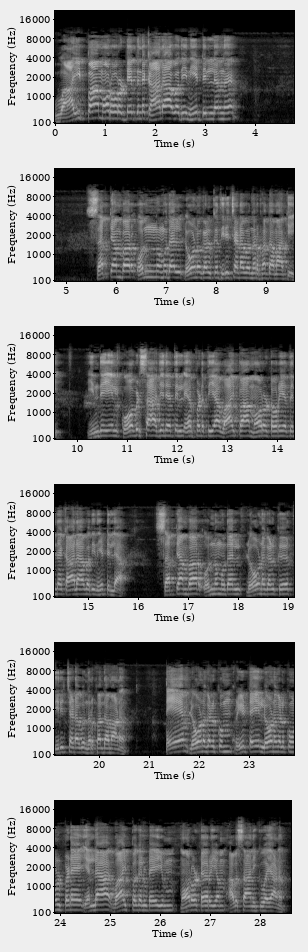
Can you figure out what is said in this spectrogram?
വായ്പാ മൊറോറിട്ടയത്തിന്റെ കാലാവധി നീട്ടില്ലെന്ന് സെപ്റ്റംബർ ഒന്ന് മുതൽ ലോണുകൾക്ക് തിരിച്ചടവ് നിർബന്ധമാക്കി. ഇന്ത്യയിൽ കോവിഡ് സാഹചര്യത്തിൽ ഏർപ്പെടുത്തിയ വായ്പാ മൊറട്ടോറിയത്തിന്റെ കാലാവധി നീട്ടില്ല. സെപ്റ്റംബർ ഒന്ന് മുതൽ ലോണുകൾക്ക് തിരിച്ചടവ് നിർബന്ധമാണ്. ടേം ലോണുകൾക്കും റീറ്റെയിൽ ലോണുകൾക്കും ഉൾപ്പെടെ എല്ലാ വായ്പകളുടെയും മൊറട്ടോറിയം അവസാനിക്കുകയാണ്.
